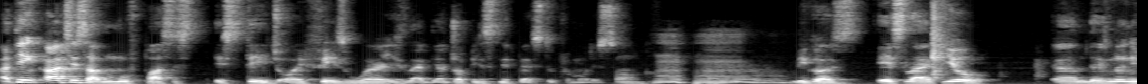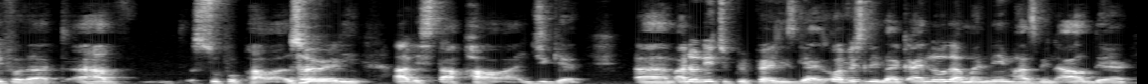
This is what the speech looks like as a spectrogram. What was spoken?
I think artists have moved past a stage or a phase where it's like they're dropping snippets to promote a song Mm-hmm. because it's like yo, um, there's no need for that. I have superpowers already. I have a star power. You get. Um, I don't need to prepare these guys. Obviously, like I know that my name has been out there,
